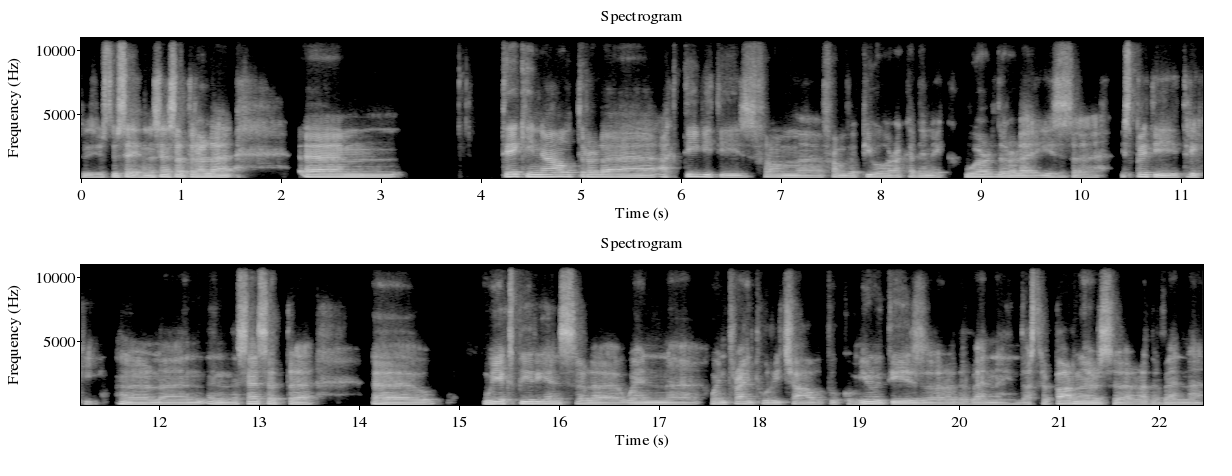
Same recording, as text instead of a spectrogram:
we used to say in the sense that um, taking out uh, activities from uh, from the pure academic world uh, is is pretty tricky. In, in, the sense that we experience uh, when uh, when trying to reach out to communities uh, rather than industrial partners, rather than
